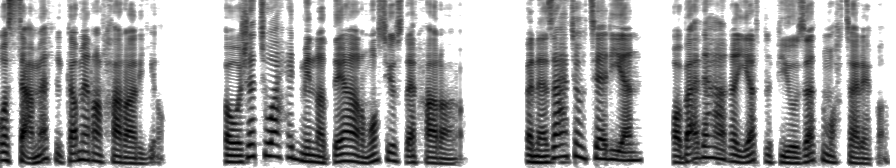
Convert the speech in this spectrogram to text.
واستعملت الكاميرا الحرارية فوجدت واحد من ال DrMOS يصدر حرارة فنزعته تاليا وبعدها غيرت الفيوزات المحترقة.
